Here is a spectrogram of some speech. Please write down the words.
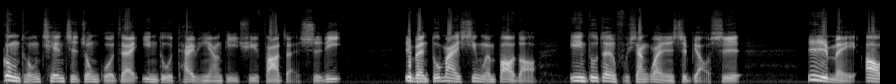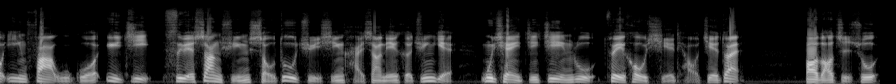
共同牵制中国在印度太平洋地区发展势力。日本读卖新闻报道，印度政府相关人士表示。日美澳印法五国预计四月上旬首度举行海上联合军演，目前已经进入最后协调阶段。报道指出，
